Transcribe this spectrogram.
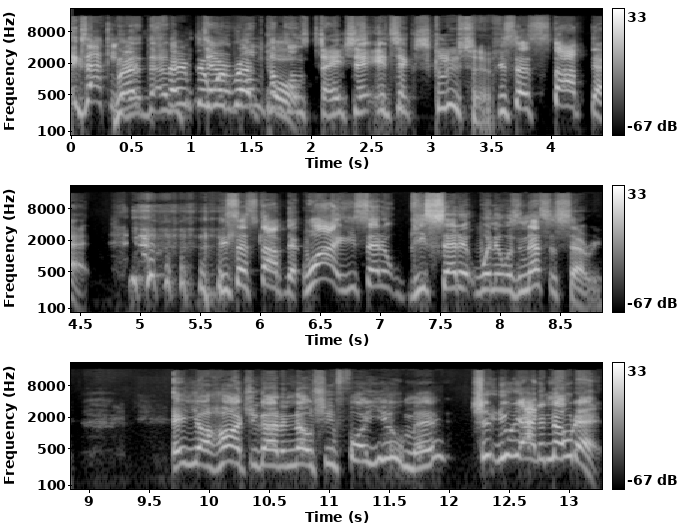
Exactly. Red- the, the, same thing with Red comes Bull. on stage. It's exclusive. He says, "Stop that." he said, "Stop that." Why? He said it. He said it when it was necessary. In your heart, you got to know she for you, man. She, you got to know that.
